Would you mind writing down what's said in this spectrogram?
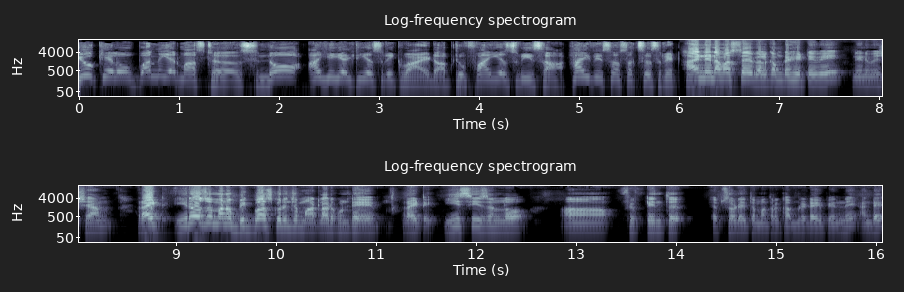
యూకేలో one year masters no E IELTS required up to 5 years visa. High visa success rate. Hi అండి నమస్తే. వెల్కమ్ టు హిట్ టీవీ నేను విశామ్ రైట్ ఈరోజు మనం బిగ్ బాస్ గురించి మాట్లాడుకుంటే రైట్ ఈ సీజన్లో ఫిఫ్టీన్త్ ఎపిసోడ్ అయితే మాత్రం కంప్లీట్ అయిపోయింది. అంటే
